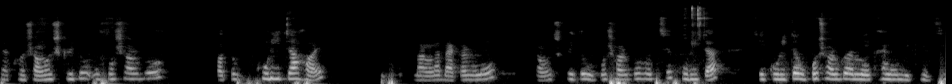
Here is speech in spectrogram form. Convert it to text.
দেখো, সংস্কৃত উপসর্গ কত কুড়িটা হয়? বাংলা ব্যাকরণে সংস্কৃত উপসর্গ হচ্ছে কুড়িটা। সেই কুড়িটা উপসর্গ আমি এখানে লিখেছি।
